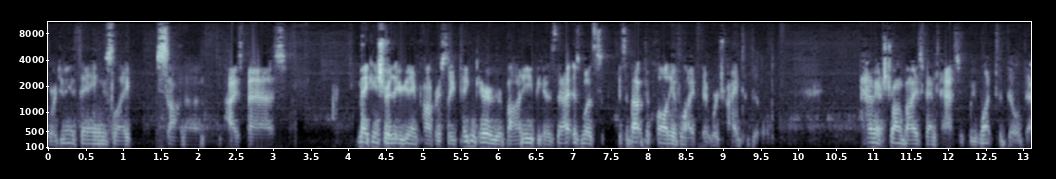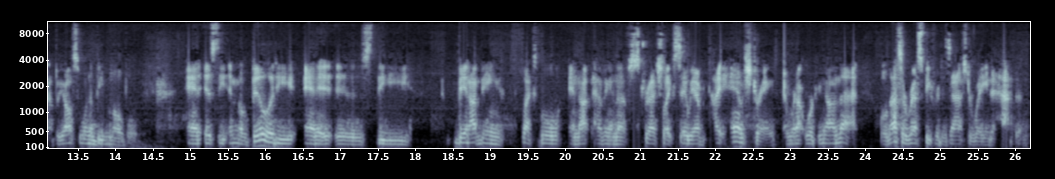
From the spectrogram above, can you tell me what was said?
or doing things like sauna, ice baths, making sure that you're getting proper sleep, taking care of your body because that is what's it's about the quality of life that we're trying to build. Having a strong body is fantastic. We want to build that, but we also want to be mobile. And it's the immobility and it is the being not being flexible and not having enough stretch. Like say we have tight hamstrings and we're not working on that. Well, that's a recipe for disaster waiting to happen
